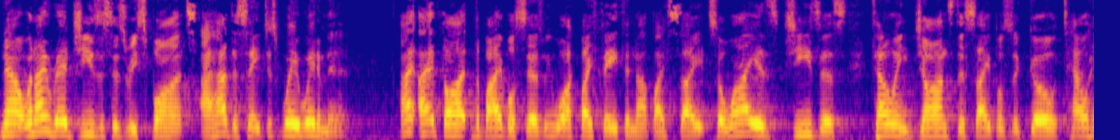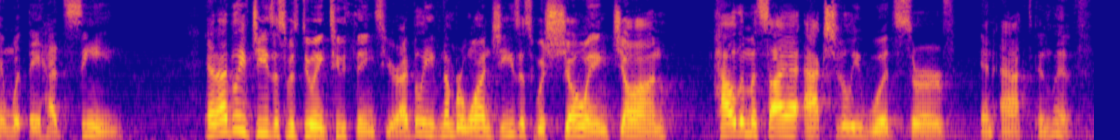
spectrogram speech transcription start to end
Now, when I read Jesus' response, I had to say, just wait, wait a minute. I, I thought the Bible says we walk by faith and not by sight. So why is Jesus telling John's disciples to go tell him what they had seen? And I believe Jesus was doing two things here. I believe number one, Jesus was showing John how the Messiah actually would serve and act and live.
